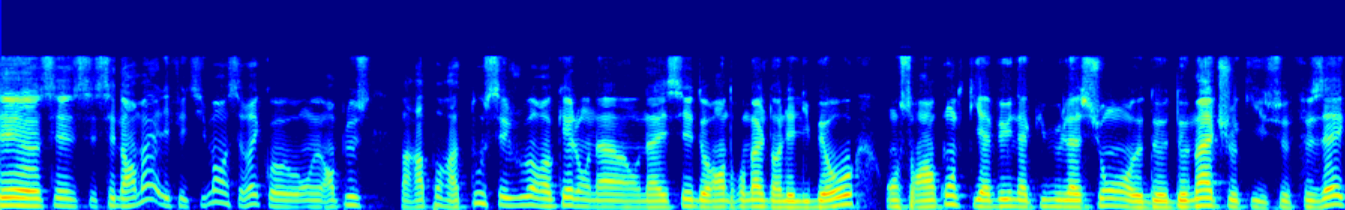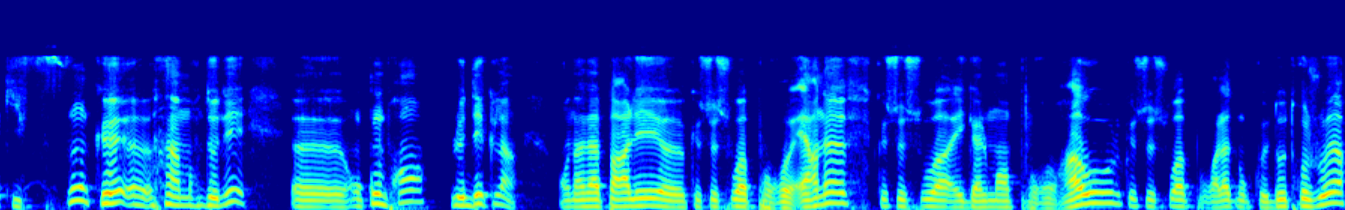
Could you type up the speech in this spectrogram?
Euh, c'est normal, effectivement. C'est vrai qu'en plus, par rapport à tous ces joueurs auxquels on a, on a essayé de rendre hommage dans les libéraux, on se rend compte qu'il y avait une accumulation euh, de, matchs qui se faisaient, qui font que, à un moment donné, on comprend le déclin. On en a parlé euh, que ce soit pour euh, R9, que ce soit également pour Raoul, que ce soit pour voilà donc euh, d'autres joueurs.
